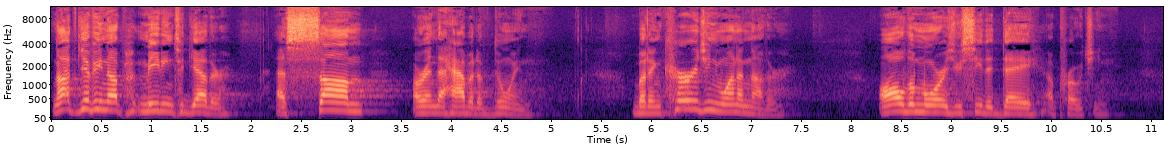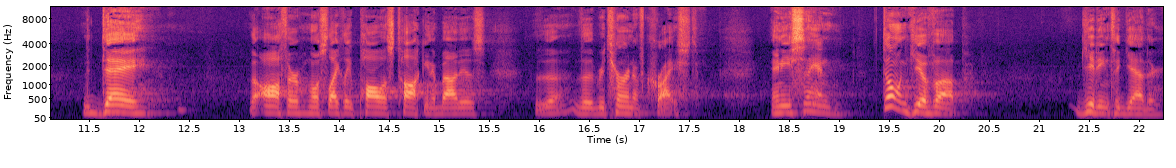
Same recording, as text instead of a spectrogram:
Not giving up meeting together as some are in the habit of doing, but encouraging one another, all the more as you see the day approaching. The day the author, most likely Paul, is talking about is the, the return of Christ. And he's saying, don't give up getting together,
